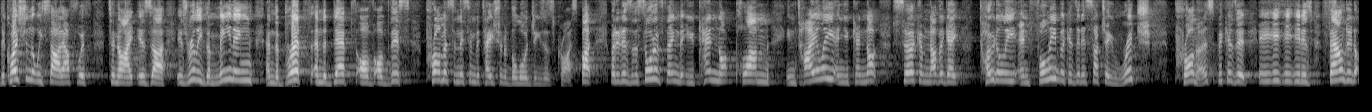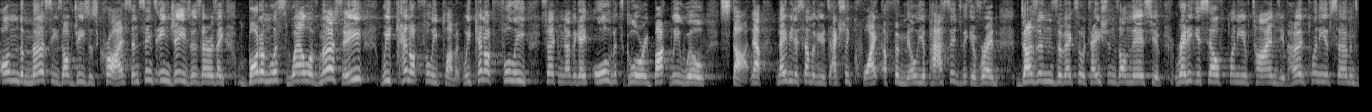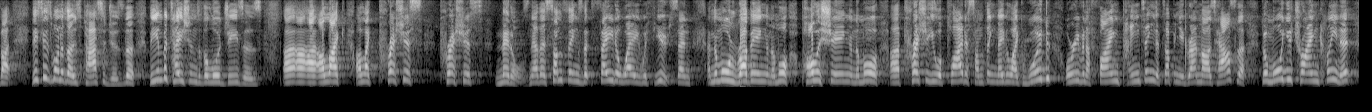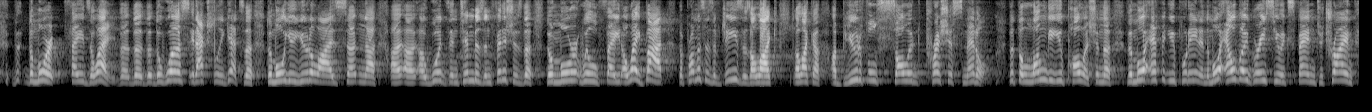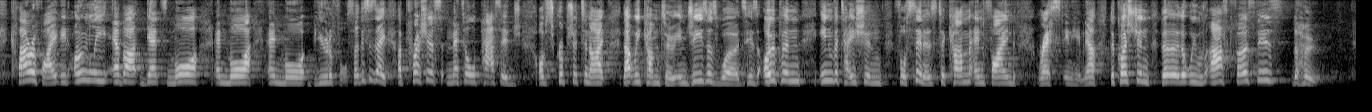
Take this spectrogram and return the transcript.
The question that we start off with tonight is, uh, is really the meaning and the breadth and the depth of, of this promise and this invitation of the Lord Jesus Christ. But, but it is the sort of thing that you cannot plumb entirely and you cannot circumnavigate totally and fully because it is such a rich promise because it, it, it is founded on the mercies of Jesus Christ. And since in Jesus there is a bottomless well of mercy, we cannot fully plummet. We cannot fully circumnavigate all of its glory, but we will start. Now, maybe to some of you, it's actually quite a familiar passage that you've read dozens of exhortations on this. You've read it yourself plenty of times. You've heard plenty of sermons, but this is one of those passages. The, the invitations of the Lord Jesus are, are, are like, are like precious precious metals. Now, there's some things that fade away with use, and, and the more rubbing and the more polishing and the more uh, pressure you apply to something, maybe like wood or even a fine painting that's up in your grandma's house, the, the more you try and clean it, the, the more it fades away. The, the, the, the, worse it actually gets. The, the more you utilize certain uh, uh, uh, uh woods and timbers and finishes, the, the more it will fade away. But the promises of Jesus are like, are like a, a beautiful, solid, precious metal that the longer you polish and the, the more effort you put in and the more elbow grease you expend to try and clarify it, it only ever gets more and more and more beautiful. So, this is a, a precious metal passage of Scripture tonight that we come to in Jesus' words, his open invitation for sinners to come and find rest in him. Now, the question that we will ask first is the who.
